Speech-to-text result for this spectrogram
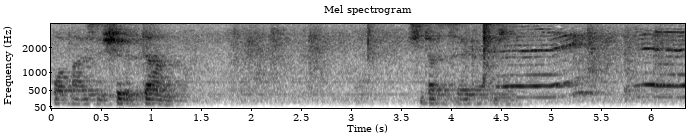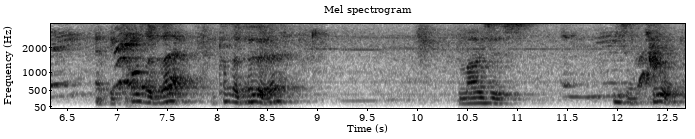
what Moses should have done. She does a circumcision. And because of that, because of her, Moses isn't killed.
